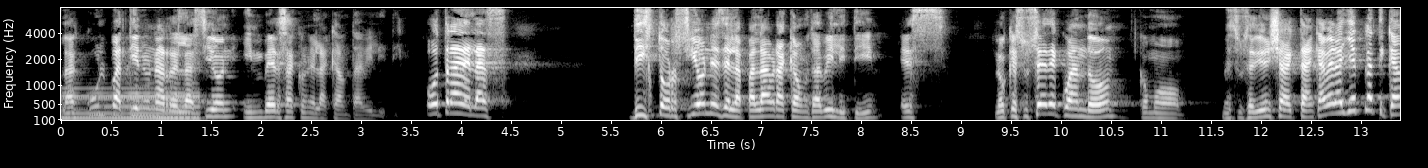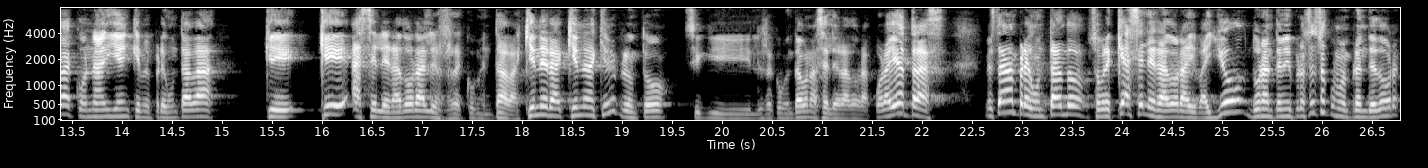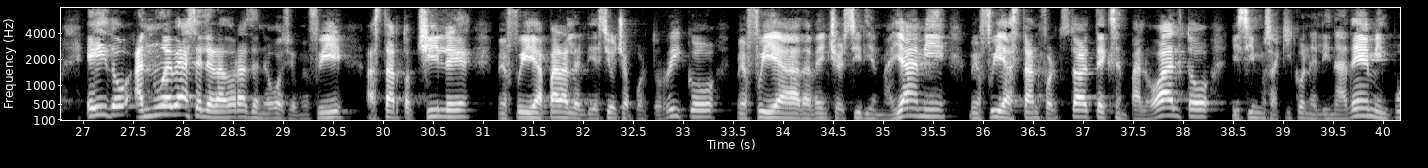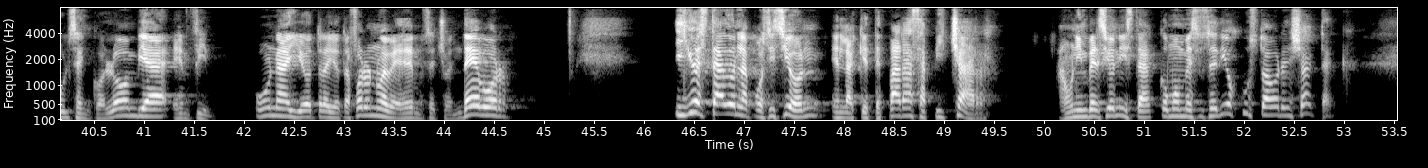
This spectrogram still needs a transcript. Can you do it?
La culpa tiene una relación inversa con el accountability. Otra de las distorsiones de la palabra accountability es lo que sucede cuando, como me sucedió en Shark Tank, a ver, ayer platicaba con alguien que me preguntaba qué aceleradora les recomendaba. ¿Quién era? ¿Quién era? ¿Quién me preguntó si les recomendaba una aceleradora? Por allá atrás. Me estaban preguntando sobre qué aceleradora iba. Yo, durante mi proceso como emprendedor, he ido a nueve aceleradoras de negocio. Me fui a Startup Chile, me fui a Parallel 18 a Puerto Rico, me fui a The Venture City en Miami, me fui a Stanford StarTex en Palo Alto, hicimos aquí con el INADEM, Impulsa en Colombia, en fin, una y otra y otra. Fueron nueve. Hemos hecho Endeavor. Y yo he estado en la posición en la que te paras a pichar a un inversionista, como me sucedió justo ahora en Shark Tank.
